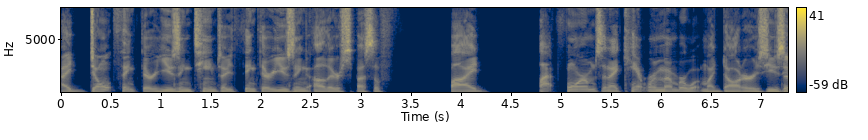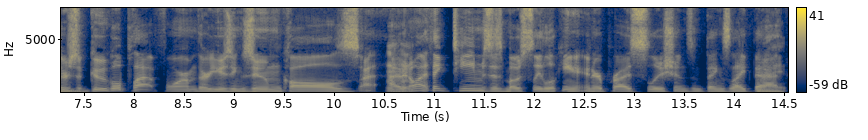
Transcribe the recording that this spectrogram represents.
I don't think they're using Teams. I think they're using other specified platforms, and I can't remember what my daughter is using. There's a Google platform. They're using Zoom calls. I, I Mhm. don't. I think Teams is mostly looking at enterprise solutions and things like that. Right.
